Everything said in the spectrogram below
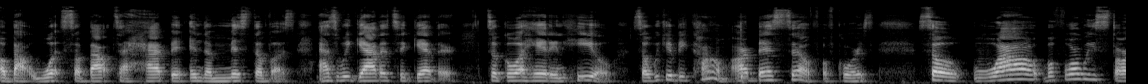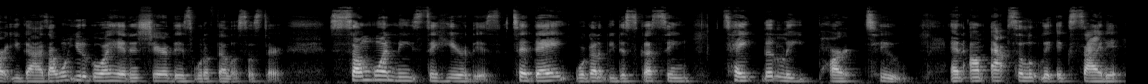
about what's about to happen in the midst of us as we gather together to go ahead and heal so we can become our best self, of course. So, while before we start, you guys, I want you to go ahead and share this with a fellow sister. Someone needs to hear this. Today, we're going to be discussing Take the Leap Part 2. And I'm absolutely excited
